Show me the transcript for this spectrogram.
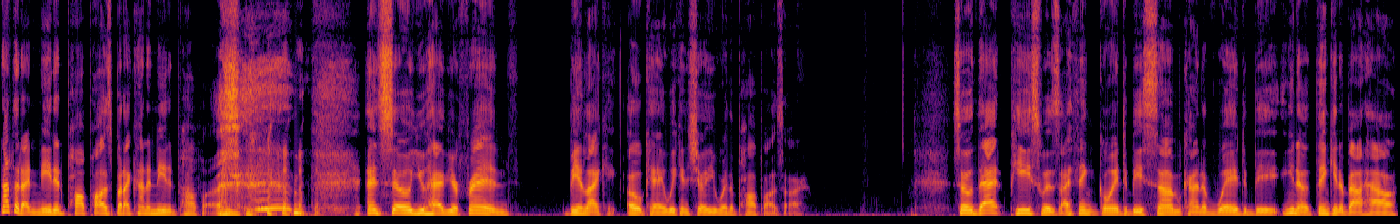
Not that I needed pawpaws, but I kind of needed pawpaws. and so you have your friend being like, okay, we can show you where the pawpaws are. So that piece was, I think, going to be some kind of way to be, you know, thinking about how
